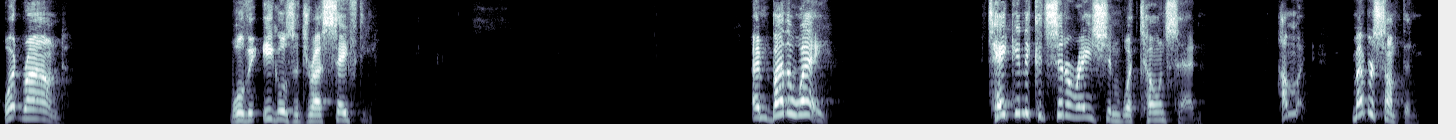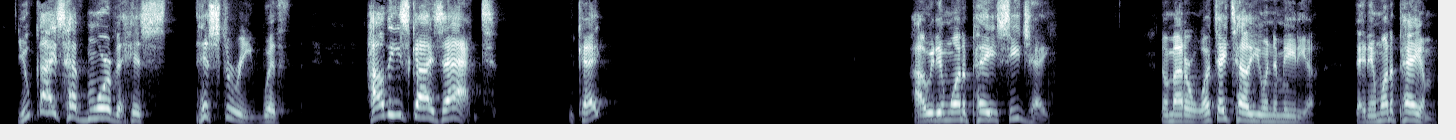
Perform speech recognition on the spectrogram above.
What round will the Eagles address safety? And by the way, take into consideration what Tone said. How much? Remember something. You guys have more of a his, history with how these guys act. Okay. How he didn't want to pay CJ. No matter what they tell you in the media, they didn't want to pay him.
